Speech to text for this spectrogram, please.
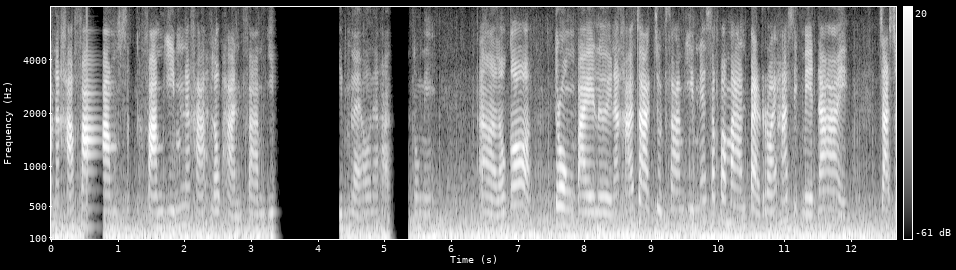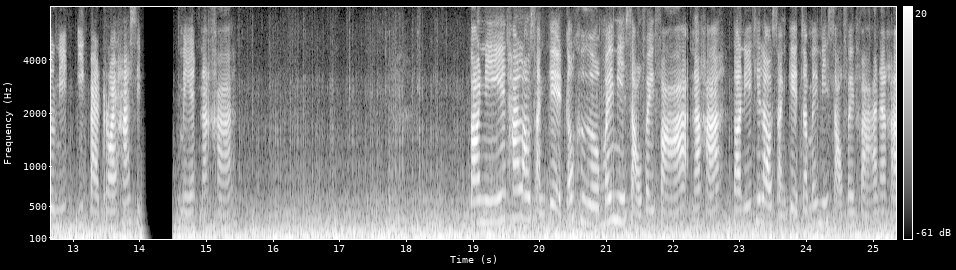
ษนะคะ ฟาร์มฟาร์มยิ้มนะคะ เราผ่านฟาร์มยิ้มแล้วนะคะ ตรงนี้ อ่าแล้วก็ตรงไปเลยนะคะ จากจุดฟาร์มยิ้มเนี่ยสักประมาณ 850 เมตรได้ จากจุดนี้อีก 850 เมตรนะคะ ต อนนี้ถ้าเราสังเกตก็คือไม่มีเสาไฟฟ้านะคะ ตอนนี้ที่เราสังเกตจะไม่มีเสาไฟฟ้านะคะ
